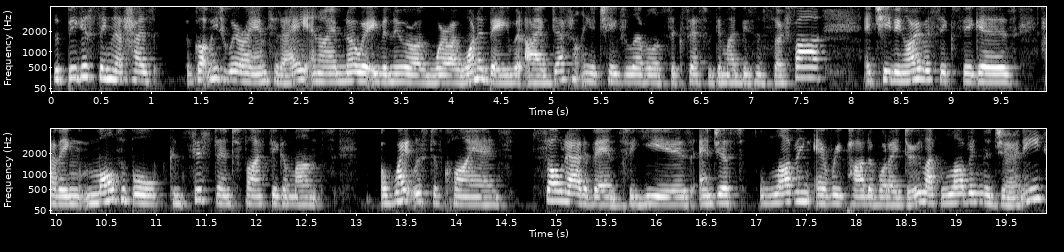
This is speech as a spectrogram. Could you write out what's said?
The biggest thing that has got me to where I am today, and I am nowhere even near where I want to be, but I've definitely achieved a level of success within my business so far, achieving over six figures, having multiple consistent five figure months, a wait list of clients, sold out events for years and just loving every part of what I do, like loving the journey.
